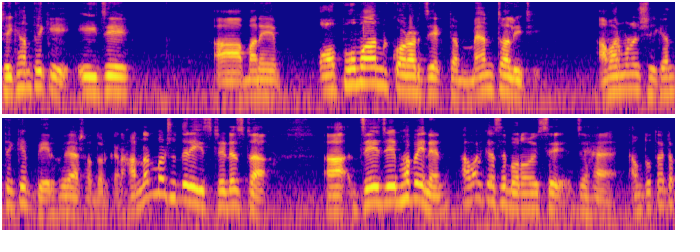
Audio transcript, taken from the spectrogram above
সেখান থেকে এই যে মানে অপমান করার যে একটা মেন্টালিটি আমার মনে হয় সেখান থেকে বের হয়ে আসা দরকার। হান্নান মাসুদের এই স্ট্যাটাসটা যে যেভাবে নেন, আমার কাছে মনে হয়েছে যে হ্যাঁ অন্তত একটা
